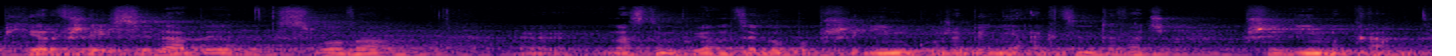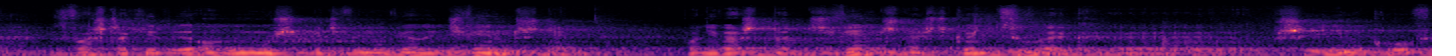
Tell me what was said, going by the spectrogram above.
pierwszej sylaby słowa e, następującego po przyimku, żeby nie akcentować przyimka, zwłaszcza kiedy on musi być wymówiony dźwięcznie, ponieważ ta dźwięczność końcówek e, przyimków,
